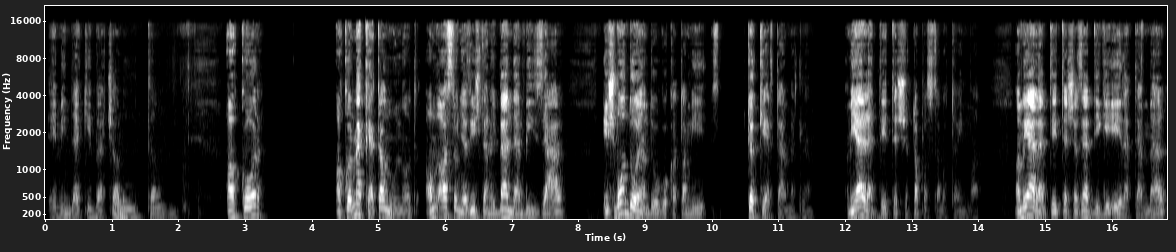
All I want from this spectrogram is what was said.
Én mindenkibe csalódtam. Akkor, akkor meg kell tanulnod. Azt mondja az Isten, hogy bennem bízzál, és mond olyan dolgokat, ami tök értelmetlen. Ami ellentétes a tapasztalataimmal. Ami ellentétes az eddigi életemmel,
